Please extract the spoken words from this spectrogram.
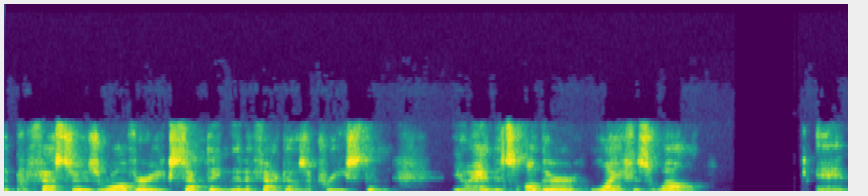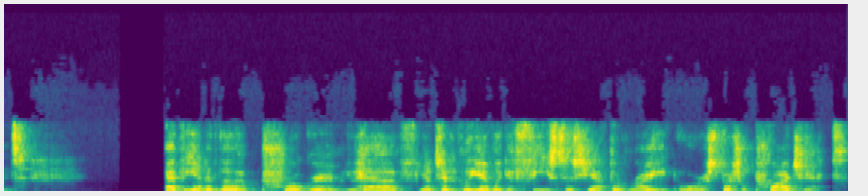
the professors, were all very accepting that in fact I was a priest and you know I had this other life as well, and at the end of the program, you have, you know, typically you have like a thesis you have to write or a special project.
